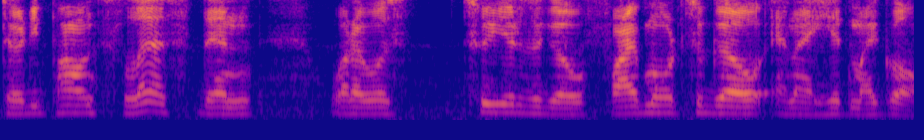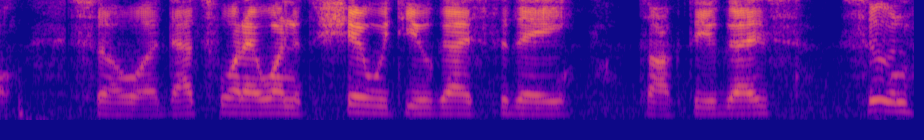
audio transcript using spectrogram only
30 pounds less than what I was two years ago. Five more to go, and I hit my goal. So uh, that's what I wanted to share with you guys today. Talk to you guys soon.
